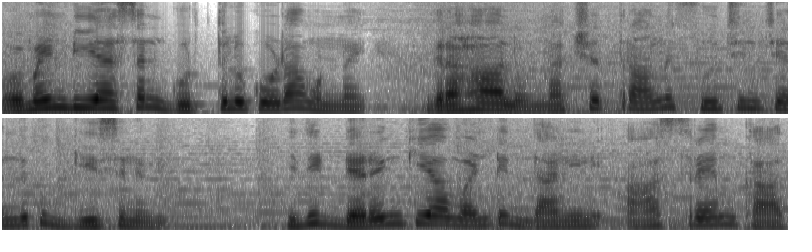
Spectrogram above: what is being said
ఒమెండియాసన్ గుర్తులు కూడా ఉన్నాయి. గ్రహాలు నక్షత్రాలను సూచించేందుకు గీసినవి. ఇది డెరెంకియా వంటి దానిని ఆశ్రయం కాదు.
